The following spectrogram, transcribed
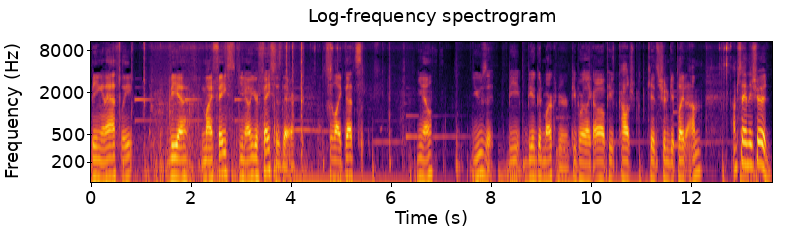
being an athlete via my face, you know, your face is there. So like that's you know, use it. Be be a good marketer. People are like, "Oh, people, college kids shouldn't get played." I'm I'm saying they should.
